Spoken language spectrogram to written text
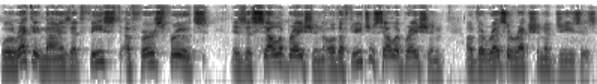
will recognize that Feast of First Fruits is a celebration or the future celebration of the resurrection of Jesus.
